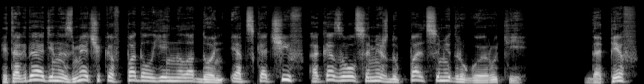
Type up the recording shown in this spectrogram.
и тогда один из мячиков падал ей на ладонь и, отскочив, оказывался между пальцами другой руки. Допев,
